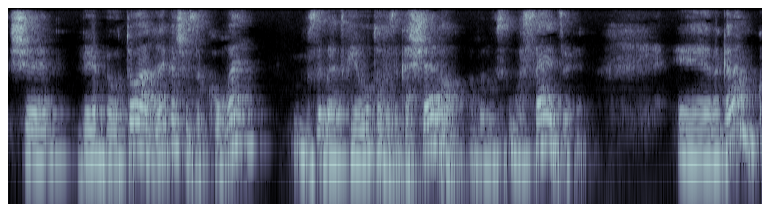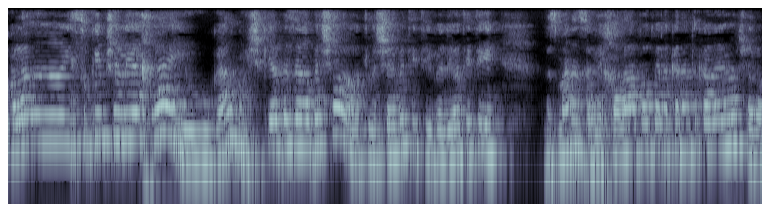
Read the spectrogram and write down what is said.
שבאותו הרגע שזה קורה, זה מאתגר אותו וזה קשה לו, אבל הוא עשה את זה. אה, וגם כל העיסוקים שלי אחרי, הוא גם, הוא השקיע בזה הרבה שעות, לשבת איתי ולהיות איתי בזמן הזה, הוא יכל לעבוד ולקדם את הקריירה שלו.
